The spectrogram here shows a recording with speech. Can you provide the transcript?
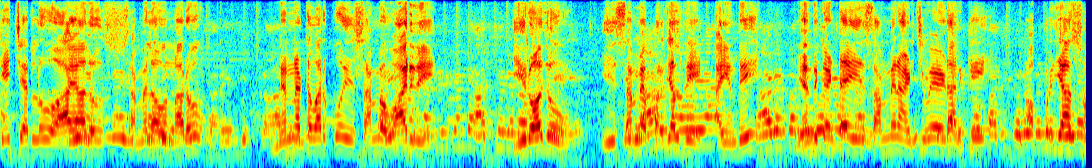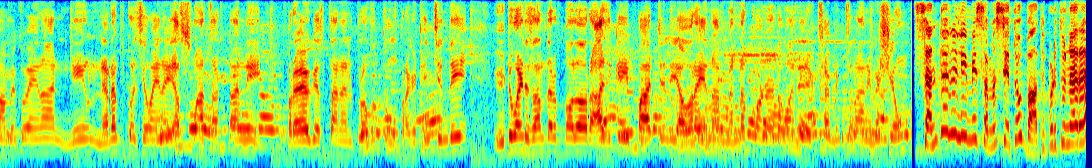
టీచర్లు ఆయాలు సమ్మెలో ఉన్నారు. నిన్నటి వరకు ఈ సమ్మె వారిది. ఈరోజు ఈ సమ్మె ప్రజలది అయింది. ఎందుకంటే ఈ సమ్మెను అణిచివేయడానికి అప్రజాస్వామికమైన ని- నిరంకుశమైన యస్మా చట్టాన్ని ప్రయోగిస్తానని ప్రభుత్వం ప్రకటించింది. ఇటువంటి సందర్భంలో రాజకీయ పార్టీలు ఎవరైనా మిన్నకొండడం అనేది క్షమించని విషయం. సంతానలేమి సమస్యతో బాధపడుతున్నారా?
